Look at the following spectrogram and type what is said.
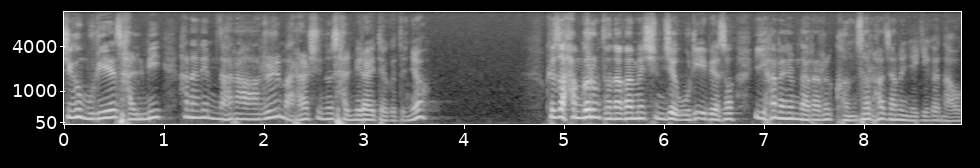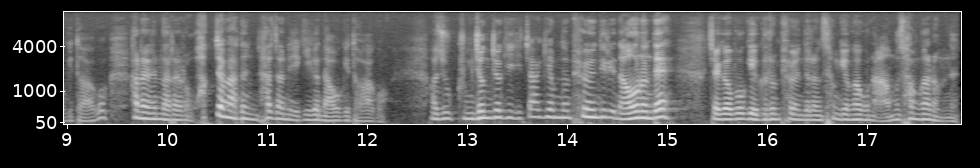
지금 우리의 삶이 하나님 나라를 말할 수 있는 삶이라 되거든요. 그래서 한 걸음 더 나가면 심지어 우리 입에서 이 하나님 나라를 건설하자는 얘기가 나오기도 하고 하나님 나라를 확장하자는 얘기가 나오기도 하고 아주 긍정적이기 짝이 없는 표현들이 나오는데 제가 보기에 그런 표현들은 성경하고는 아무 상관없는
